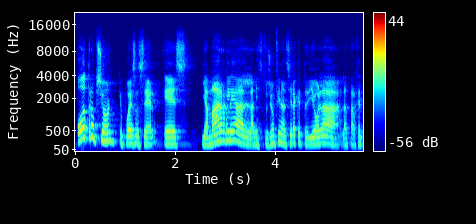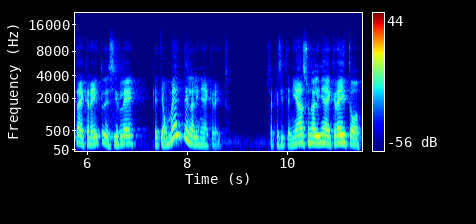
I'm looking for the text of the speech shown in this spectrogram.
Otra opción que puedes hacer es llamarle a la, institución financiera que te dio la, tarjeta de crédito y decirle que te aumenten la línea de crédito. O sea que si tenías una línea de crédito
